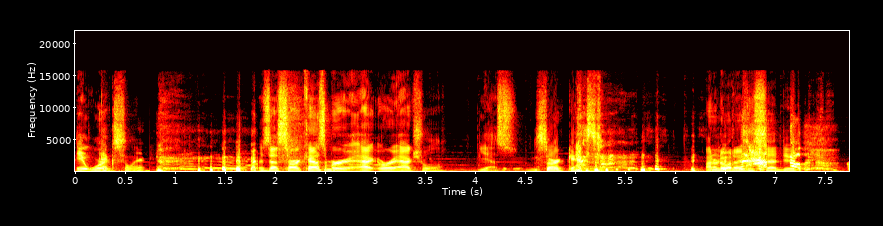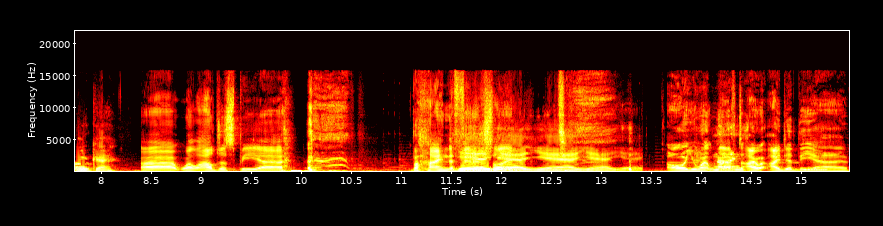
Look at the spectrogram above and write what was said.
It works. excellent. Is that sarcasm or or actual? Yes. Sarcasm. I don't know what I just said, dude. okay. Uh, well, I'll just be uh behind the Yeah, finish line. yeah, yeah, yeah, yeah. Oh, you went left. I I did the uh.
